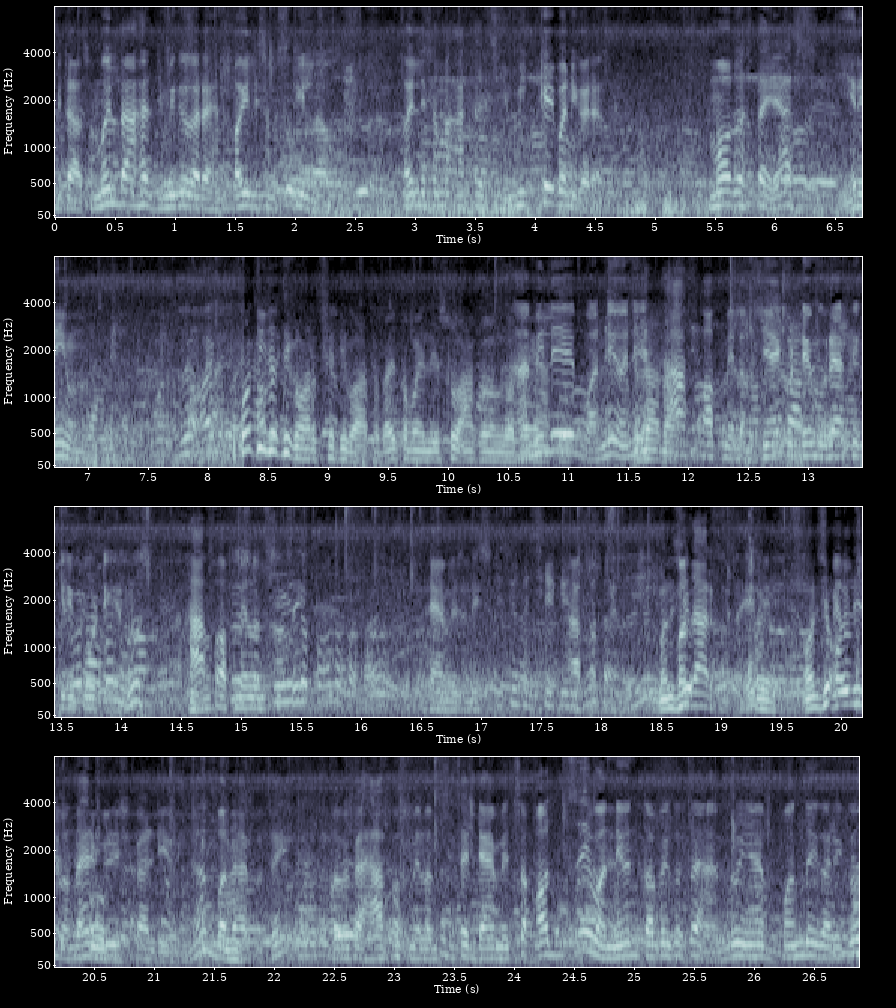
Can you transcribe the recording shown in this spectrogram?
बिताएको छ। मैले त आँखा झिमिक्कै गरेर अहिलेसम्म स्टिल अहिलेसम्म आँखा झिमिक्कै पनि गरेको छ म जस्ता यहाँ धेरै हुनुहुन्छ कति जति घर क्षति भएको छ भाइ तपाईँले यसो आकलन गर्दा? हामीले भन्ने हो भने। हाफ अफ मेलम्सी यहाँको डेमोग्राफिक रिपोर्ट हेर्नुहोस्। हाफ अफ मेलम्सी चाहिँ ड्यामेज नै बजारको चाहिँ। म्युनिसिपालिटी होइन। बजारको चाहिँ तपाईँको हाफ अफ मेलम्सी चाहिँ ड्यामेज छ। अझै भन्ने हो भने तपाईँको चाहिँ हाम्रो यहाँ बन्दै गरेको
